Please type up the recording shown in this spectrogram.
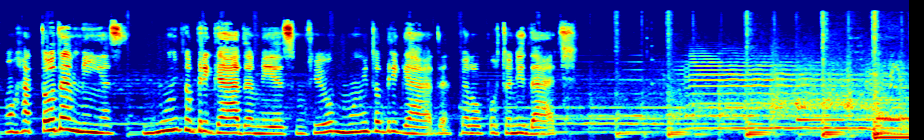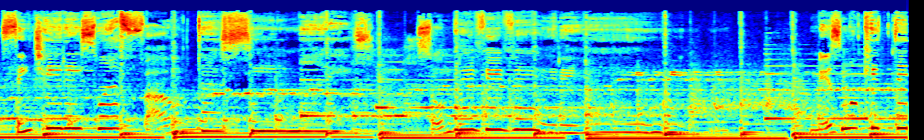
Honra toda minha. Muito obrigada mesmo, viu? Muito obrigada pela oportunidade. Sentirei sua falta, sim, mas sobreviverei. Mesmo que tenha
